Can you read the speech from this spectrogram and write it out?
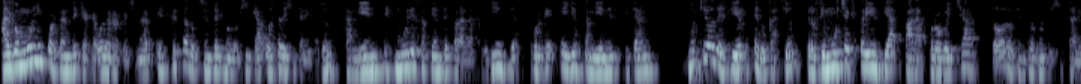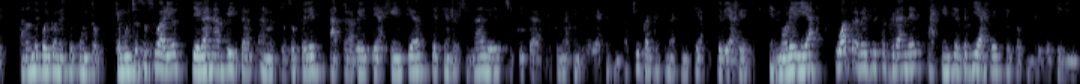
Algo muy importante que acabo de reflexionar es que esta adopción tecnológica o esta digitalización también es muy desafiante para las audiencias, porque ellos también necesitan, no quiero decir educación, pero sí mucha experiencia para aprovechar todos los entornos digitales. ¿A dónde voy con este punto? Que muchos usuarios llegan a brisas a nuestros hoteles a través de agencias, ya sean regionales, chiquitas, que es una agencia de viajes en Pachuca, que es una agencia de viajes en Morelia, o a través de estas grandes agencias de viajes que pues incluso tienen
